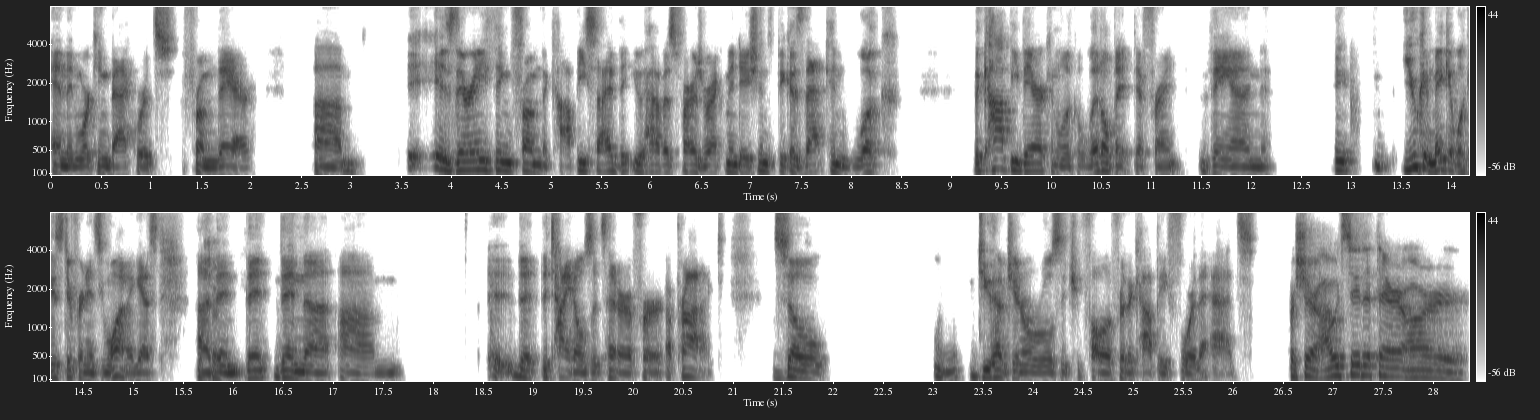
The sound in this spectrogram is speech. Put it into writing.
and then working backwards from there. Um, is there anything from the copy side that you have as far as recommendations? Because that can look, the copy there can look a little bit different than you can make it look as different as you want, I guess, uh, Sure. than than than the um, uh, the the titles, et cetera, for a product. So, do you have general rules that you follow for the copy for the ads? For sure. I would say that there are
